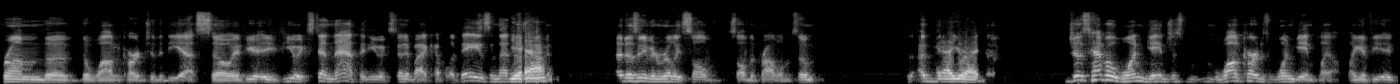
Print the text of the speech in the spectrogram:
from the the wild card to the DS. So if you if you extend that, then you extend it by a couple of days, and that doesn't Yeah. even that doesn't even really solve solve the problem. So uh, Yeah, you're right. just have a one game. Just wild card is one game playoff. Like if you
